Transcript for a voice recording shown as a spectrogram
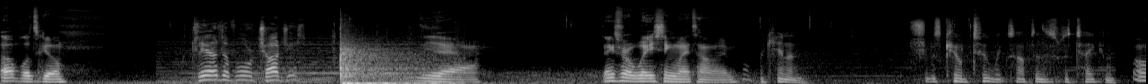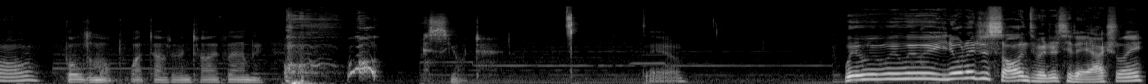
Oh, let's go. Cleared of all charges? Yeah. Thanks for wasting my time. McKinnon. She was killed two weeks after this was taken. Oh. Voldemort wiped out her entire family. Miss your dad. Damn. Wait, wait, wait, wait, wait. You know what I just saw on Twitter today, actually?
